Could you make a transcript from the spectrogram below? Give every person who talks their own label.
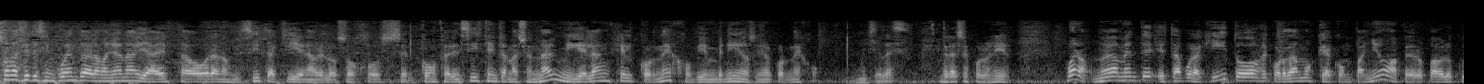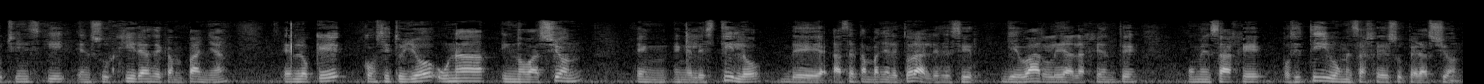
Speaker 1: Son las 7.50 de la mañana y a esta hora nos visita aquí en Abre los Ojos el conferencista internacional Miguel Ángel Cornejo. Bienvenido, señor Cornejo.
Speaker 2: Muchas gracias.
Speaker 1: Gracias por venir. Bueno, nuevamente está por aquí. Todos recordamos que acompañó a Pedro Pablo Kuczynski en sus giras de campaña, en lo que constituyó una innovación en, en el estilo de hacer campaña electoral, es decir, llevarle a la gente un mensaje positivo, un mensaje de superación.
